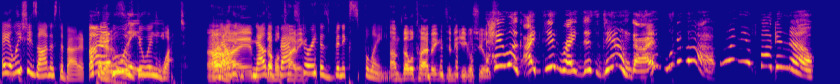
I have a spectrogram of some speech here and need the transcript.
Hey, at least she's honest about it. Okay, I'm who is lazy. doing what? All now right, that, I'm now that double timing. backstory has been explained. I'm double typing to the Eagle Shield. Hey, look, I did write this down, guys. Look at that. Wouldn't you fucking know?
